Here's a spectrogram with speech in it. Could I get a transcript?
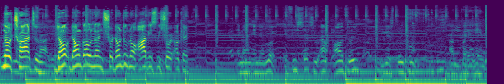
No, try to. try, yeah. Don't don't go nothing short. Don't do no obviously short. Okay. And then and then look, if he sets you out all three, he gets three points. Um, but and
